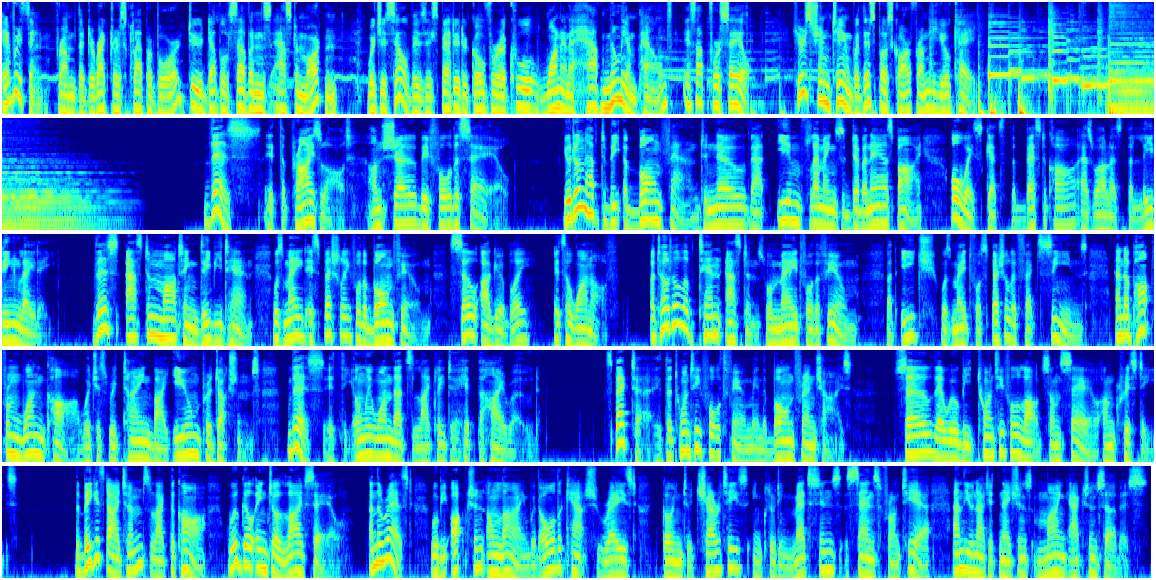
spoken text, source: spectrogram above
Everything from the director's clapperboard to Double Seven's Aston Martin, which itself is expected to go for a cool one and a half million pounds, is up for sale. Here's Shen Ting with this postcard from the UK. This is the prize lot on show before the sale. You don't have to be a Bond fan to know that Ian Fleming's debonair spy always gets the best car as well as the leading lady. This Aston Martin DB10 was made especially for the Bond film, so arguably it's a one-off. A total of 10 Astons were made for the film, but each was made for special effects scenes, and apart from one car which is retained by Eon Productions, this is the only one that's likely to hit the high road. Spectre is the 24th film in the Bond franchise, so there will be 24 lots on sale on Christie's. The biggest items, like the car, will go into a live sale, and the rest will be auctioned online with all the cash raised going to charities including Médecins Sans Frontières and the United Nations Mine Action Service.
